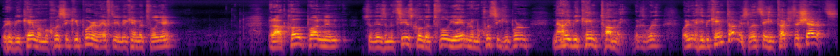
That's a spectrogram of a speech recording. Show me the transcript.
where he became a Mechusik Kippurim after he became a Tvul Yem. But I'll call upon him, so there's a Mitzvah called a Tvul Yem and a Mechusik Kippurim. Now he became Tommy. What is what? What he became Tommy? So let's say he touched the Sheretz.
